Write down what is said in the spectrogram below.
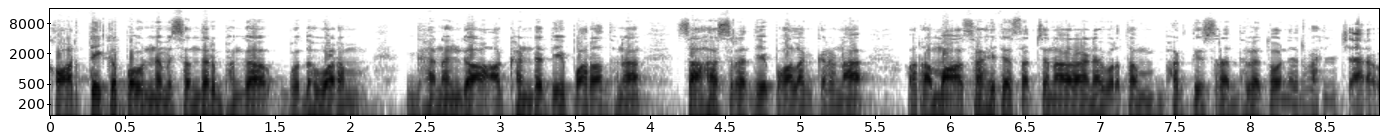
కార్తీక పౌర్ణమి సందర్భంగా బుధవారం ఘనంగా అఖండ దీపారాధన సహస్ర దీపాలంకరణ రమా సహిత సత్యనారాయణ వ్రతం భక్తి శ్రద్ధలతో నిర్వహించారు.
